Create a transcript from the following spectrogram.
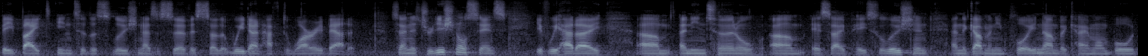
be baked into the solution as a service so that we don't have to worry about it. So in a traditional sense, if we had a, um, an internal um, SAP solution and the government employee number came on board,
